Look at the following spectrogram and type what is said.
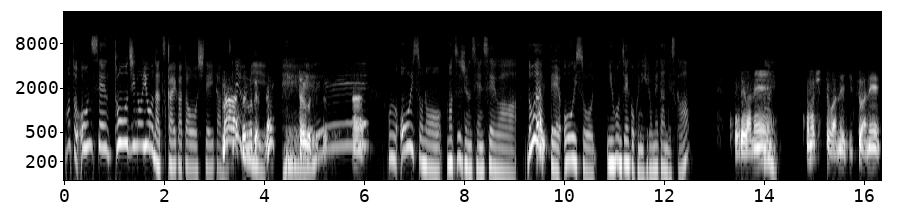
もっと温泉、湯治のような使い方をしていたんですね、まあそういうことですね。そういうことですはいこの大磯の松潤先生は、どうやって大磯を日本全国に広めたんですか？これはね、はいこの人はね、実はね、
